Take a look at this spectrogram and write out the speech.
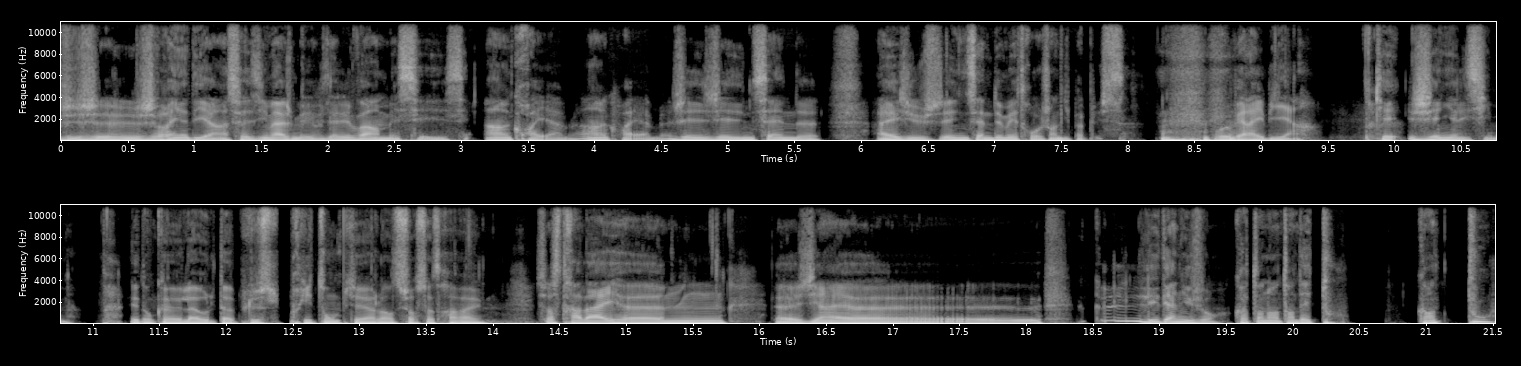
Je ne veux rien dire hein, sur les images, mais vous allez voir, mais c'est incroyable, incroyable. J'ai une scène de, j'ai une scène de métro, j'en dis pas plus. vous verrez bien, qui est génialissime. Et donc euh, là où tu as plus pris ton pied alors sur ce travail? Sur ce travail, euh, euh, je dirais les derniers jours, quand on entendait tout, quand tout,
